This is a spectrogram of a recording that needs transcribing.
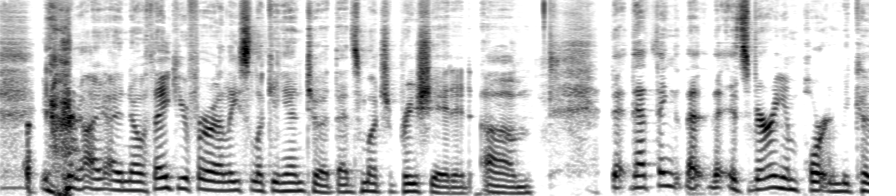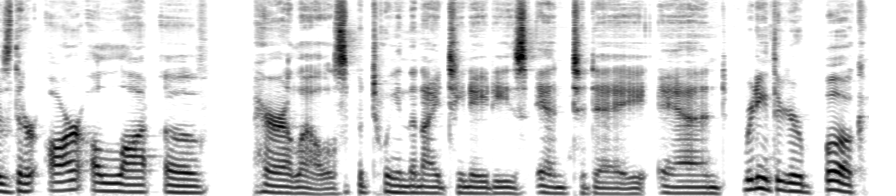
I, I, know, thank you for at least looking into it. That's much appreciated. Um, that, that thing, that, that it's very important because there are a lot of parallels between the 1980s and today. And reading through your book,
